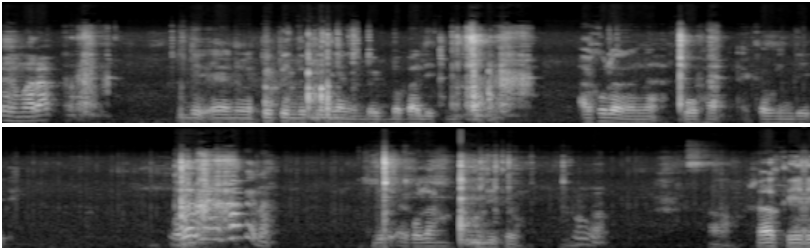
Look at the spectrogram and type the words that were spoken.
Eh, marak. Hindi, ano, pipindutin lang, babalik mo. Ako lang ang nakuha, ikaw hindi. Wala Hindi, ako lang, hindi to. Oo. Oh, sa akin.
